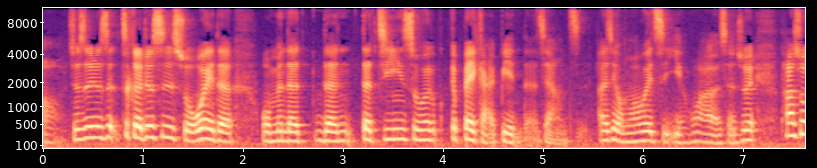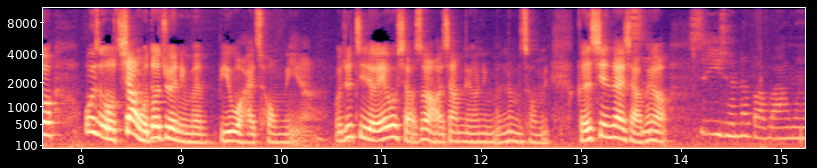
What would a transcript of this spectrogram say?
哦，就是就是这个就是所谓的我们的人的基因是会被改变的这样子，而且我们会一直演化而成。所以他说，为什么像我都觉得你们比我还聪明啊？我就记得，哎，我小时候好像没有你们那么聪明，可是现在小朋友是医生的爸爸吗？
